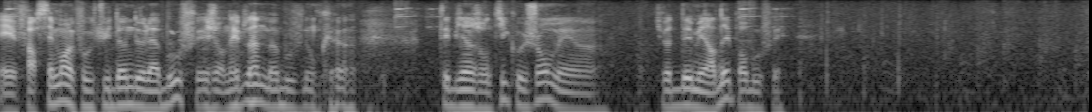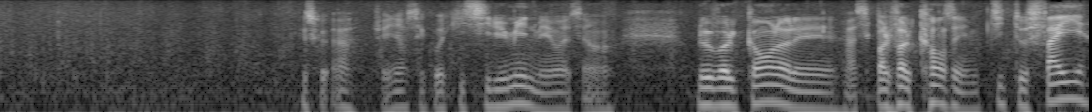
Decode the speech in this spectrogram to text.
Et forcément, il faut que tu lui donnes de la bouffe, et j'en ai besoin de ma bouffe. Donc, euh, t'es bien gentil, cochon, mais euh, tu vas te démerder pour bouffer. Qu'est-ce que... Ah, je vais dire, c'est quoi qui s'illumine Mais ouais, c'est un... Le volcan, là, les... Ah, c'est pas le volcan, c'est une petite faille.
